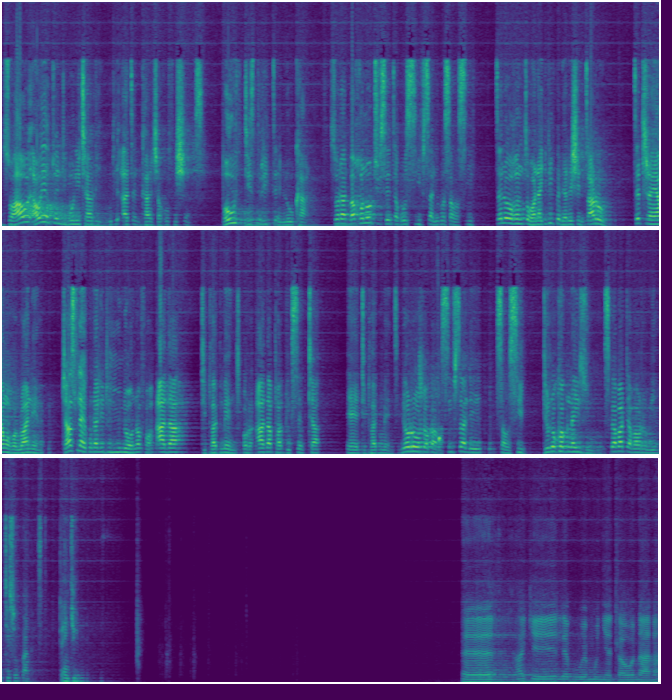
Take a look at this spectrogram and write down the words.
so ha o ha o etsweng di-monitoring ho di-arts and culture officials both district and local so that ba kgone ho thusetsa bo CCIFSA le bo south sif tse le horeng tsona ke di-federation tsa rona tse tryang go lwanela just like o na le di-union for other departments or other public sector uh, departments. Le gore o hloka go CCIFSA le south sip di recognize se ka ba taba gore we are disorganized thank you Eh, ha ke lebohe monyetla onana.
